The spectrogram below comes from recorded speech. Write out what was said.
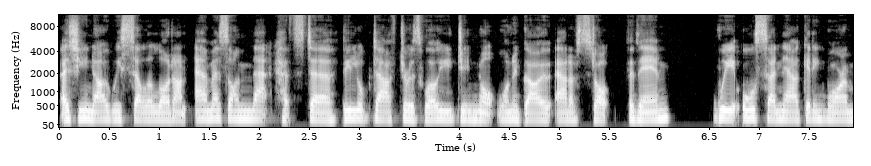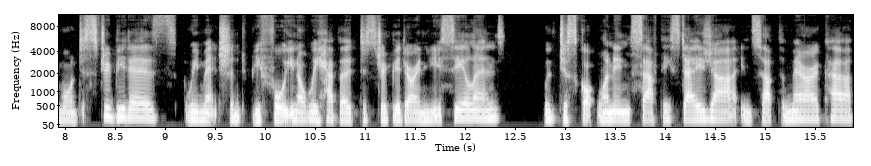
As you know, we sell a lot on Amazon. That has to be looked after as well. You do not want to go out of stock for them. We're also now getting more and more distributors. We mentioned before, you know, we have a distributor in New Zealand. We've just got one in Southeast Asia, in South America.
